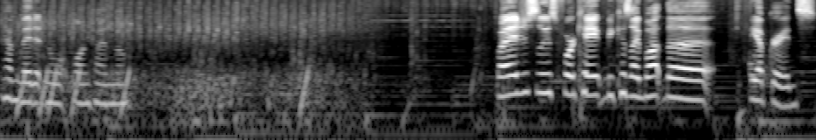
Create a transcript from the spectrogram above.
I haven't made it in a long time though. Why did I just lose 4k? Because I bought the the upgrades.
